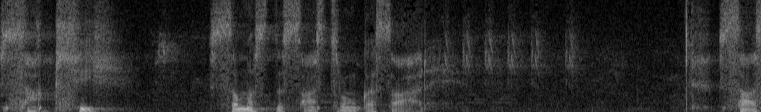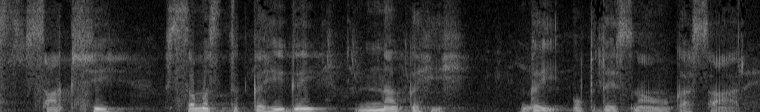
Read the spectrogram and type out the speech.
साक्षी समस्त शास्त्रों का सार है। साक्षी समस्त कही गई, न कही गई उपदेशनाओं का सार है।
